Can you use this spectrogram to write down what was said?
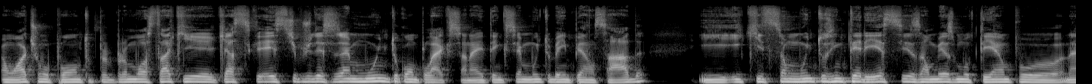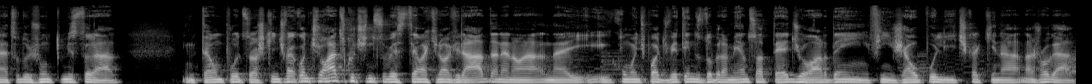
É um ótimo ponto para mostrar que, que esse tipo de decisão é muito complexa, né? E tem que ser muito bem pensada. E, e que são muitos interesses ao mesmo tempo, né? Tudo junto, misturado. Então, putz, acho que a gente vai continuar discutindo sobre esse tema aqui numa virada, né? Numa, né? E, e, como a gente pode ver, tem desdobramentos até de ordem, enfim, geopolítica aqui na, na jogada.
